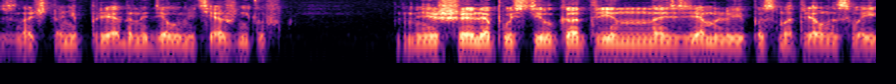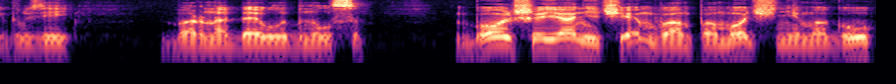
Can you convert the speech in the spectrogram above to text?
Значит, они преданы делу мятежников. Мишель опустил Катрин на землю и посмотрел на своих друзей. Барнабе улыбнулся. «Больше я ничем вам помочь не могу,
